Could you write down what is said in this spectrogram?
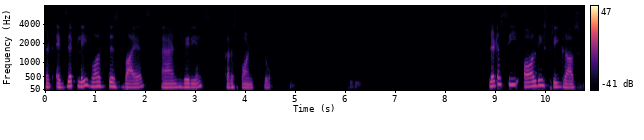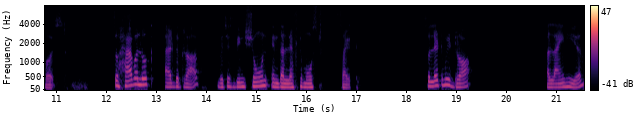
that exactly what this bias and variance corresponds to. Let us see all these three graphs first. So have a look at the graph which has been shown in the leftmost side. So let me draw a line here.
